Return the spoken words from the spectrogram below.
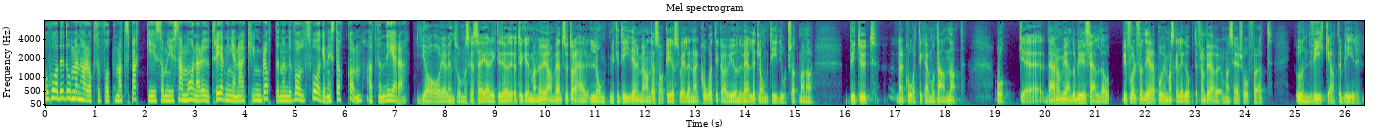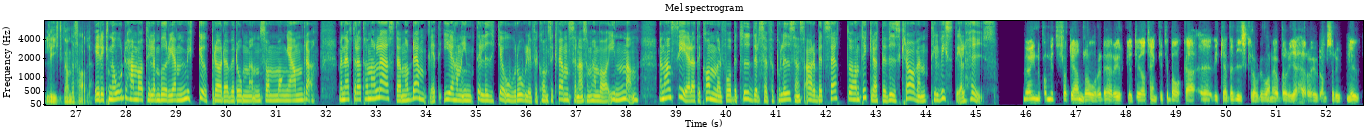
Och HD-domen har också fått Mats Backi som ju samordnar utredningarna kring brotten under våldsvågen i Stockholm att fundera. Ja, jag vet inte vad man ska säga riktigt. Jag, jag tycker man har ju använt sig av det här långt mycket tidigare med andra saker. Just vad gäller narkotika har vi under väldigt lång tid gjort så att man har bytt ut narkotika mot annat. Och eh, där har de ju ändå blivit fällda. Och vi får väl fundera på hur man ska lägga upp det framöver om man säger så för att undvika att det blir liknande fall. Erik Nord han var till en början mycket upprörd över domen som många andra. Men efter att han har läst den ordentligt är han inte lika orolig för konsekvenserna som han var innan. Men han ser att det kommer få betydelse för polisens arbetssätt och han tycker att beviskraven till viss del höjs. Jag är inne på mitt 42 år i det här yrket och jag tänker tillbaka eh, vilka beviskrav det var när jag började här och hur de ser ut nu.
